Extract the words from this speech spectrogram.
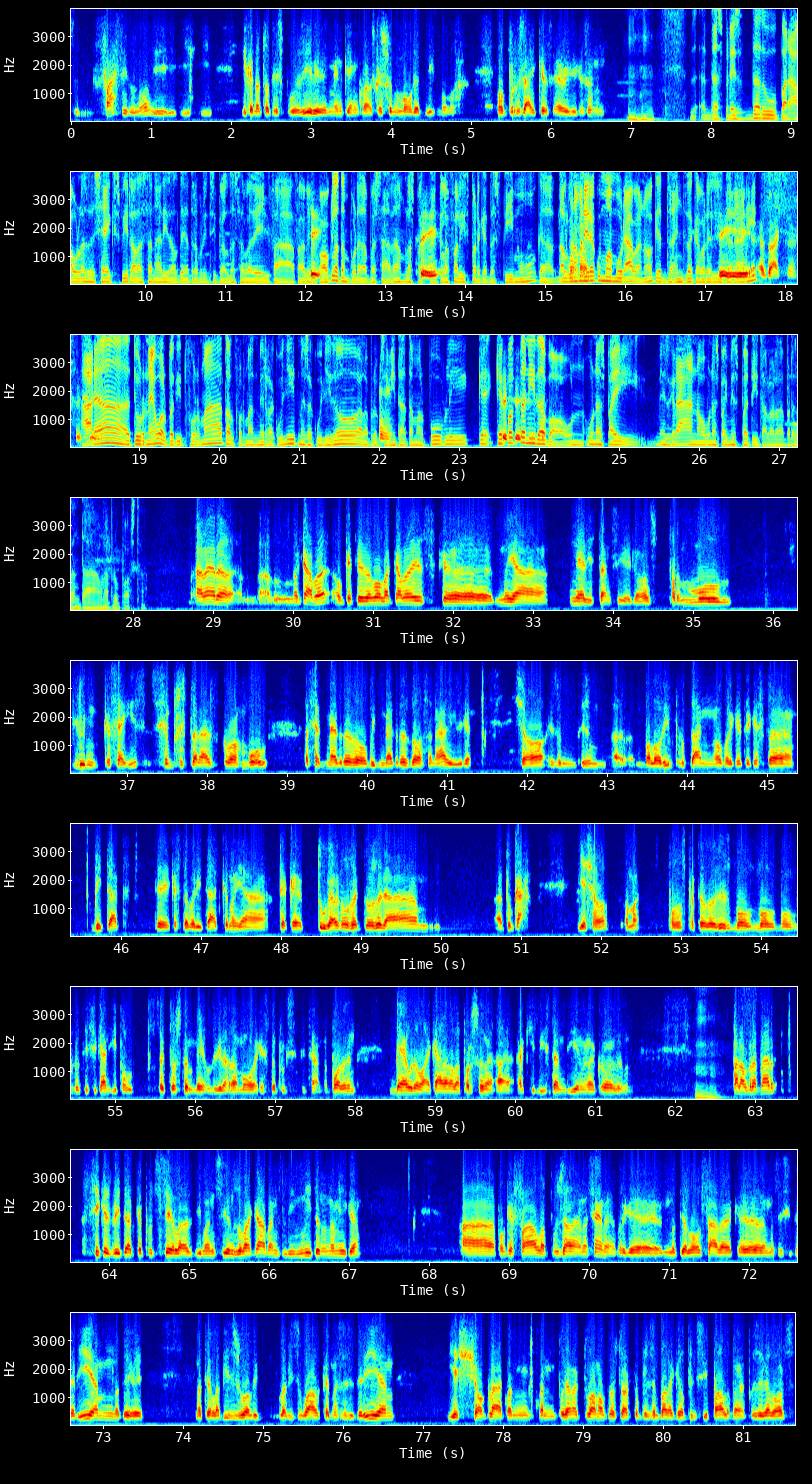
fàcil, no? I, i, i, i que no tot és poesia, evidentment, que hi ha coses que són molt, molt, molt prosaiques, eh? Que són... Mm -hmm. després de dur paraules de Shakespeare a l'escenari del Teatre Principal de Sabadell fa, fa ben Sí. poc, la temporada passada, amb l'espectacle Sí. Feliç perquè t'estimo, que d'alguna manera commemorava no? aquests anys de cabaret Sí, literari. exacte. Sí, sí. Ara torneu al petit format, al format més recollit, més acollidor, a la proximitat amb el públic. Què, què Sí, pot sí, tenir sí, de bo un, un espai més gran o un espai més petit a l'hora de presentar una proposta? A veure, la cava, el que té de bo la cava és que no hi ha, no hi ha distància. Llavors, per molt lluny que seguis, sempre estaràs com a molt a 7 metres o 20 metres de l'escenari. Això és un, és un eh, valor important, no?, perquè té aquesta veritat, té aquesta veritat que no hi ha... que, que tu veus els actors allà a tocar. I això, home, pels espectadors és molt, molt, molt gratificant i pels actors també els agrada molt aquesta proximitat. No poden veure la cara de la persona a, a qui li estan dient una cosa. Mm -hmm. Per altra part, sí que és veritat que potser les dimensions de la cava ens limiten una mica uh, pel que fa a la posada en escena, perquè no té l'alçada que necessitaríem, no té, no té la, visual, la visual que necessitaríem, i això, clar, quan, quan podem actuar amb altres com per exemple d'aquí el principal, bé, doncs llavors,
